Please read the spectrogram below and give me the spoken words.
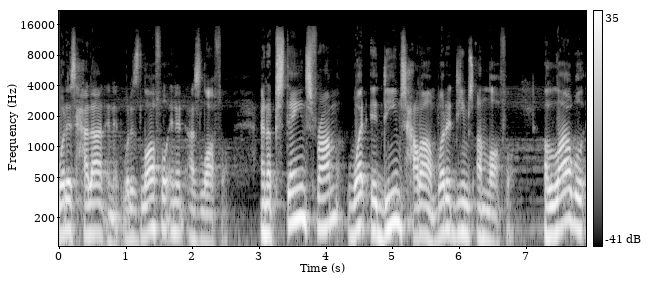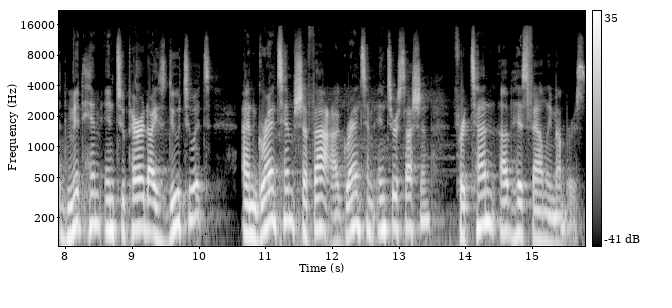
what is halal in it, what is lawful in it as lawful, and abstains from what it deems haram, what it deems unlawful, Allah will admit him into paradise due to it and grant him shafa'ah, grant him intercession for 10 of his family members.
